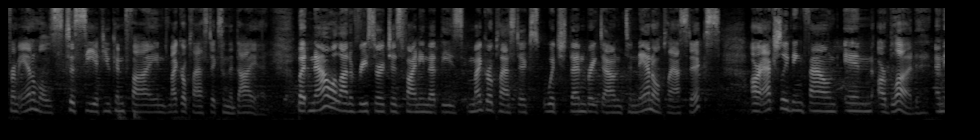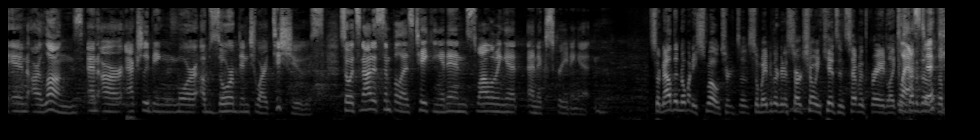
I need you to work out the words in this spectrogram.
from animals to see if you can find microplastics in the diet. But now a lot of research is finding that these microplastics, which then break down to nanoplastics, are actually being found in our blood and in our lungs and are actually being more absorbed into our tissues. So it's not as simple as taking it in, swallowing it, and excreting it. so now that nobody smokes, or so- maybe they're going to start showing kids in seventh grade, like instead of the, the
